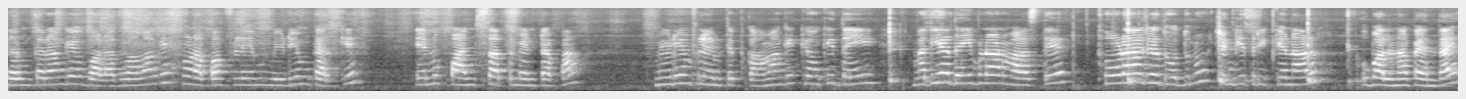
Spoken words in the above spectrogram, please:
ਗਰਮ ਕਰਾਂਗੇ, ਉਬਾਲਾ ਦਵਾਵਾਂਗੇ। ਹੁਣ ਆਪਾਂ ਫਲੇਮ ਮੀਡੀਅਮ ਕਰਕੇ ਇਹਨੂੰ 5-7 ਮਿੰਟ ਆਪਾਂ ਮੀਡੀਅਮ ਫਲੇਮ ਤੇ ਪਕਾਵਾਂਗੇ ਕਿਉਂਕਿ ਦਹੀਂ ਵਧੀਆ ਦਹੀਂ ਬਣਾਉਣ ਵਾਸਤੇ ਥੋੜਾ ਜਿਹਾ ਦੁੱਧ ਨੂੰ ਚੰਗੀ ਤਰੀਕੇ ਨਾਲ ਉਬਾਲਣਾ ਪੈਂਦਾ ਹੈ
